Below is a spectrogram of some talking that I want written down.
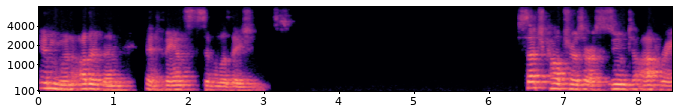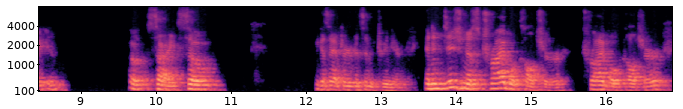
anyone other than advanced civilizations. Such cultures are assumed to operate in, oh, sorry, so, because I have to read this in between here. An indigenous tribal culture, tribal culture,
